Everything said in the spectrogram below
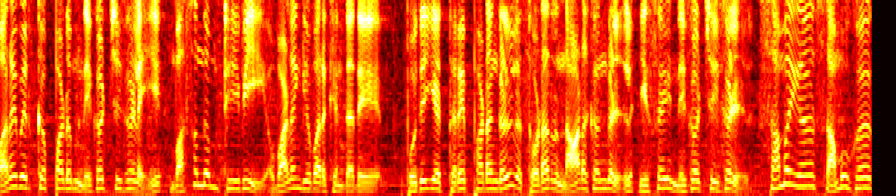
வரவேற்கப்படும் நிகழ்ச்சிகளை வசந்தம் டிவி வழங்கி வருகின்றது. புதிய திரைப்படங்கள் தொடர் நாடகங்கள் இசை நிகழ்ச்சிகள் சமய சமூக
